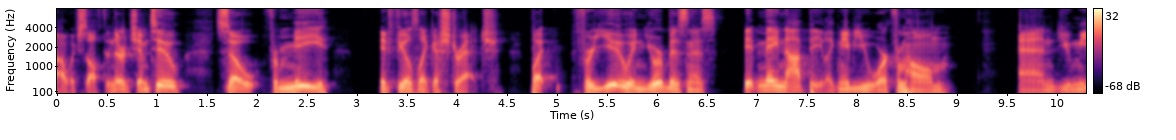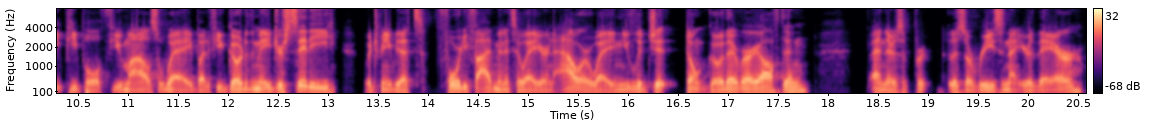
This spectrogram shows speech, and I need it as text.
uh, which is often their gym too. So for me, it feels like a stretch. But for you and your business, it may not be. Like maybe you work from home and you meet people a few miles away. But if you go to the major city, which maybe that's 45 minutes away or an hour away, and you legit don't go there very often, and there's a there's a reason that you're there.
